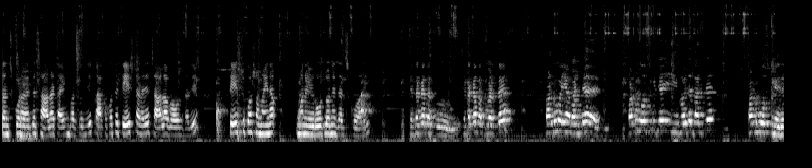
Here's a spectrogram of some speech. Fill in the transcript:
దంచుకోవడం అయితే చాలా టైం పడుతుంది. కాకపోతే టేస్ట్ అనేది చాలా బాగుంటుంది. టేస్ట్ కోసమైనా మనం ఈ రోట్లోనే దంచుకోవాలి. చింతకాయ తక్కువ చింతకాయ తక్కువ పెడితే పండు పోయాలంటే పండు పోసుకుంటే ఈ రోజే దంచే పండు పోసుకునేది.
